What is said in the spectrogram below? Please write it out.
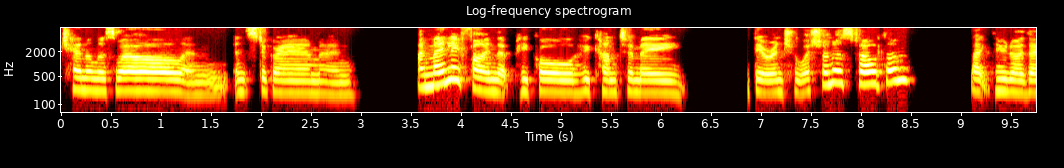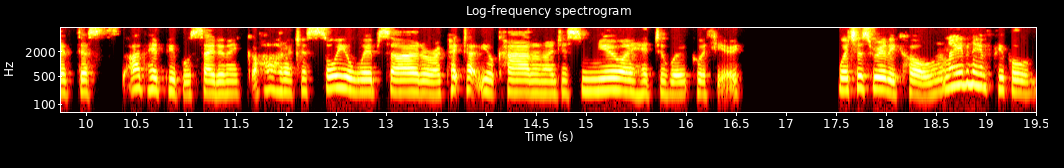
channel as well and Instagram. And I mainly find that people who come to me, their intuition has told them like you know they've just i've had people say to me god i just saw your website or i picked up your card and i just knew i had to work with you which is really cool. And i even have people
